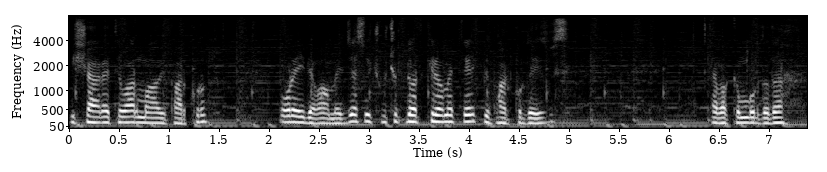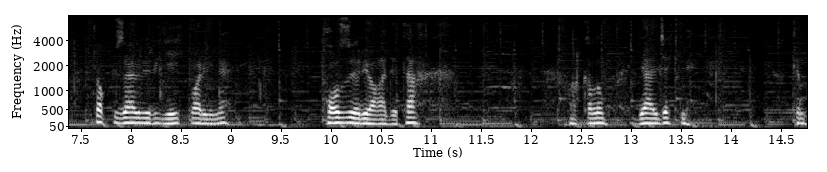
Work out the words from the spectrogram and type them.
işareti var mavi parkurun. Orayı devam edeceğiz. 3,5-4 kilometrelik bir parkurdayız biz. Ya bakın burada da çok güzel bir geyik var yine. Poz veriyor adeta. Bakalım gelecek mi? Bakın.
